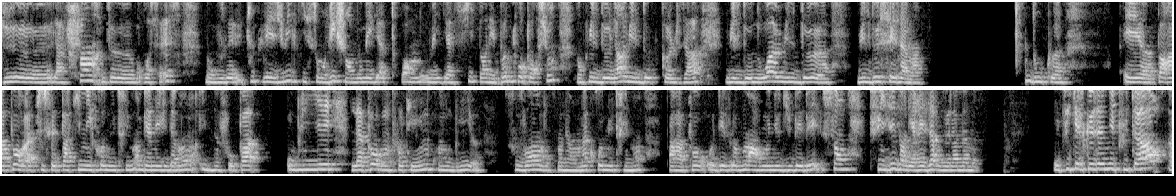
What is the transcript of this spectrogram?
de la fin de grossesse. Donc, vous avez toutes les huiles qui sont riches en oméga 3, en oméga 6 dans les bonnes proportions. Donc, huile de lin, huile de colza, huile de noix, huile de, huile de sésame. Donc, euh, et euh, par rapport à toute cette partie micronutriments, bien évidemment, il ne faut pas oublier l'apport en protéines qu'on oublie souvent, donc on est en macronutriments par rapport au développement harmonieux du bébé, sans puiser dans les réserves de la maman. Et puis quelques années plus tard, euh,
